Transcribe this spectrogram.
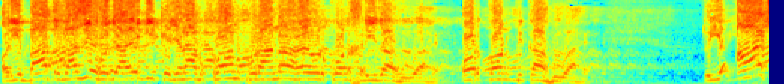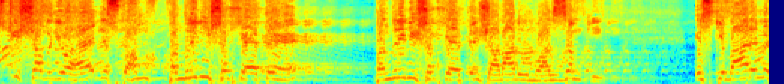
और ये बात वाजे हो जाएगी कि जनाब कौन पुराना है और कौन खरीदा हुआ है, और कौन बिका हुआ है। तो ये आज की शब्द जो है, जिसको हम पंद्रहवीं शब्द कहते हैं, पंद्रहवीं शब्द कहते हैं शाबाद मुआजम की। इसके बारे में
